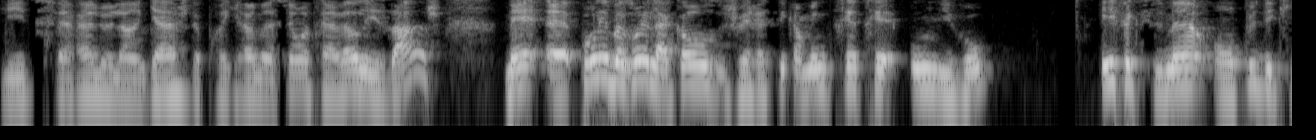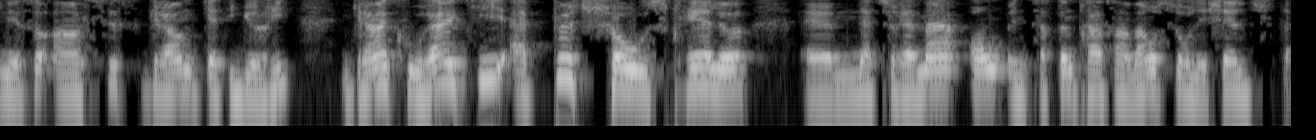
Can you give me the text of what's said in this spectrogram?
les différents langages de programmation à travers les âges. Mais pour les besoins de la cause, je vais rester quand même très, très haut niveau Effectivement, on peut décliner ça en six grandes catégories, grands courants qui, à peu de choses près, là, euh, naturellement, ont une certaine transcendance sur l'échelle du temps.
